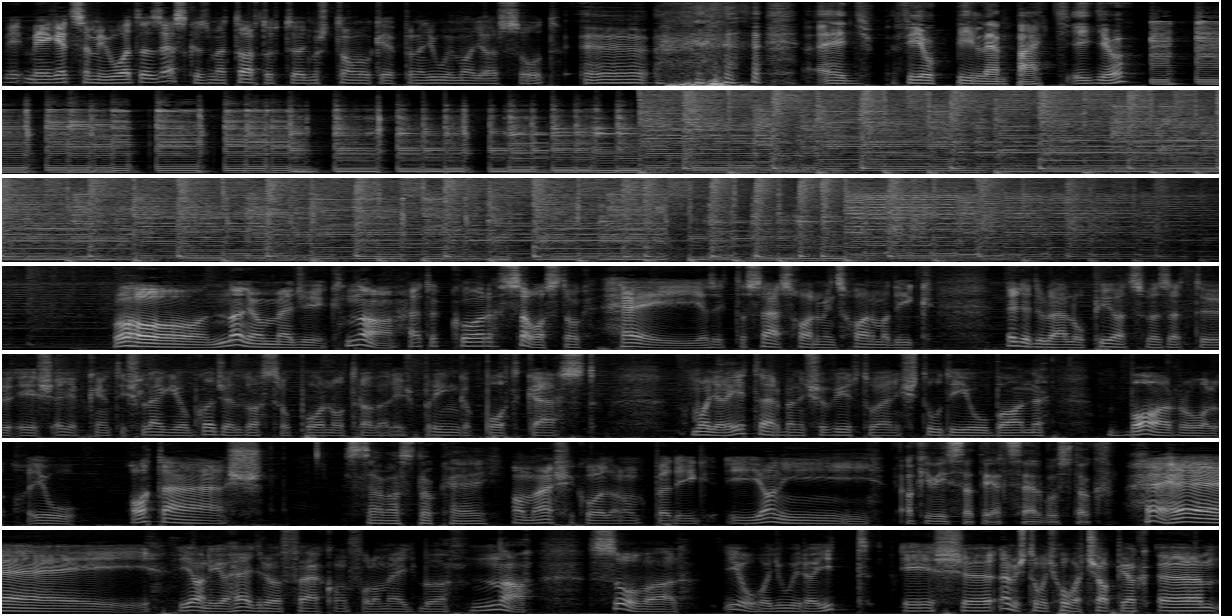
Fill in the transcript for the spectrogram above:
Még egyszer mi volt az eszköz? Mert tartok tőle, hogy most tanulok éppen egy új magyar szót. Ö, egy fiók pillenpáty, így jó? Nagyon magic. Na, hát akkor szavaztok. Hey, ez itt a 133. egyedülálló piacvezető és egyébként is legjobb gadget, gastro, porno, travel és bring a podcast a magyar éterben és a virtuális stúdióban balról a jó Atás, Szevasztok, hely! a másik oldalon pedig Jani. Aki visszatért, szerbusztok. Hey, hey! Jani, a hegyről felkonfolom egyből. Na, szóval, jó, hogy újra itt, és nem is tudom, hogy hova csapjak.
